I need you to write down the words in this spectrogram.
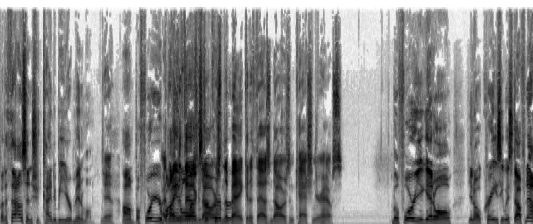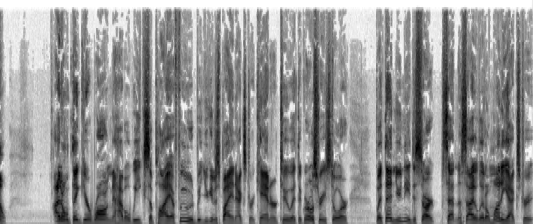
but a thousand should kind of be your minimum. Yeah. Um, before you're I'd buying like a all thousand extra dollars in the bank and a thousand dollars in cash in your house. before you get all you know crazy with stuff. Now, I don't think you're wrong to have a week supply of food, but you can just buy an extra can or two at the grocery store. But then you need to start setting aside a little money extra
